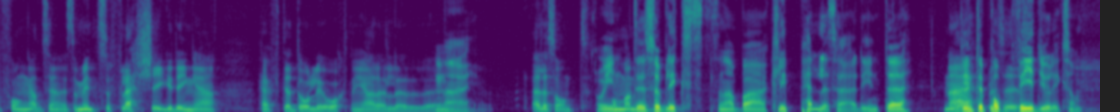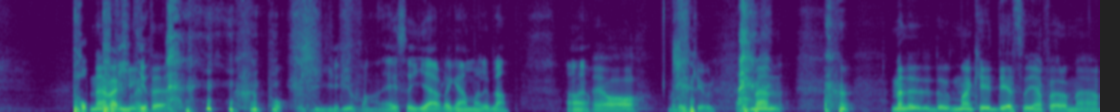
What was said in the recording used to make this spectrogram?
fångad sen, så den är inte så flashig, det är inga häftiga dollyåkningar eller, eh, Nej. eller sånt. Och inte man- så blixtsnabba klipp heller så här. Det är inte, Nej, det är inte precis. popvideo liksom. Nej, verkligen Popvideo. inte. Popvideo. fan, jag är så jävla gammal ibland. Ja, ja. Ja, men det är kul. Men, men eh, man kan ju dels jämföra med,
